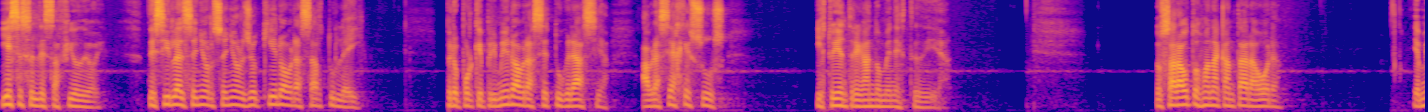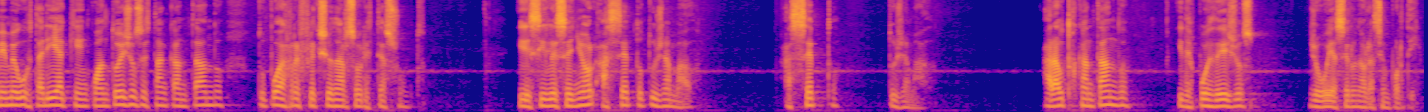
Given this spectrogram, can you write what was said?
Y ese es el desafío de hoy. Decirle al Señor, Señor, yo quiero abrazar tu ley, pero porque primero abracé tu gracia, abracé a Jesús y estoy entregándome en este día. Los arautos van a cantar ahora. Y a mí me gustaría que en cuanto ellos están cantando, tú puedas reflexionar sobre este asunto y decirle, Señor, acepto tu llamado, acepto tu llamado. Arautos cantando y después de ellos yo voy a hacer una oración por ti.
